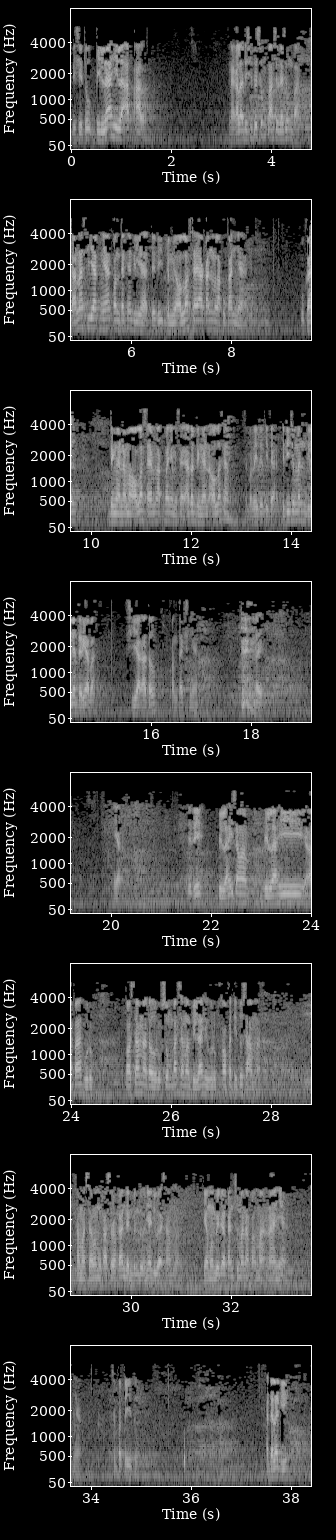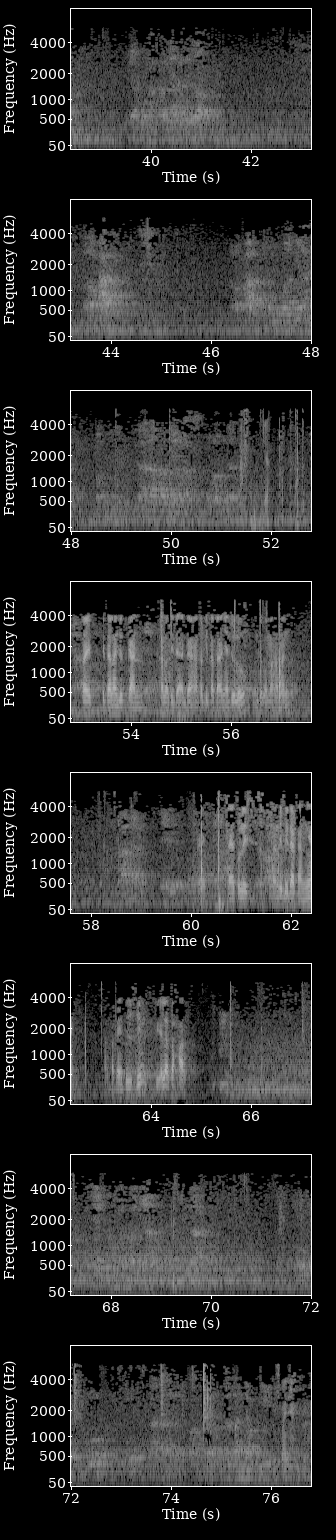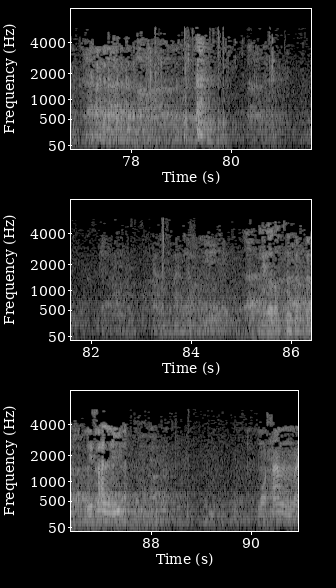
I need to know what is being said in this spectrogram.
Di situ billahi la af'al. Nah, kalau di situ sumpah sudah sumpah. Karena siaknya konteksnya dilihat. Jadi demi Allah saya akan melakukannya gitu. Bukan dengan nama Allah saya melakukannya misalnya atau dengan Allah saya, seperti itu tidak. Jadi cuman dilihat dari apa? Siak atau konteksnya. Baik. Ya. Jadi bilahi sama bilahi apa huruf kosam atau huruf sumpah sama bilahi huruf khafat itu sama. Sama-sama mengkasrohkan dan bentuknya juga sama. Yang membedakan cuma apa maknanya. Ya. Seperti itu. Ada lagi? Baik, kita lanjutkan. Kalau tidak ada atau kita tanya dulu untuk pemahaman. Saya tulis nanti bedakannya. Apakah itu isim, fi'il atau harf?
